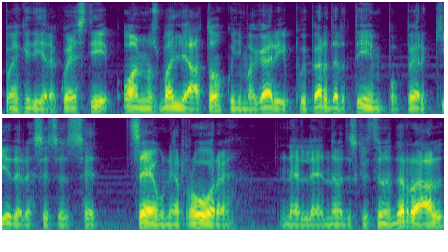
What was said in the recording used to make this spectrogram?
puoi anche dire questi o hanno sbagliato quindi magari puoi perdere tempo per chiedere se, se c'è un errore nelle, nella descrizione del RAL,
